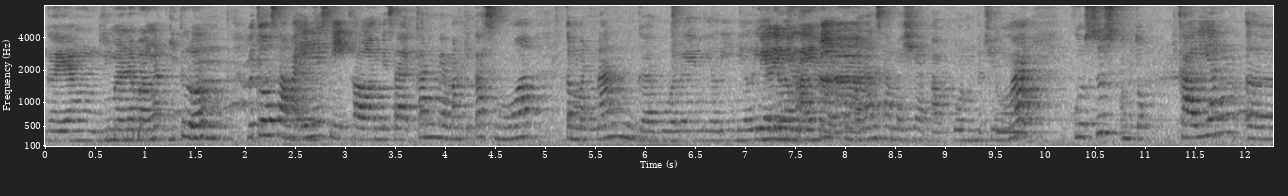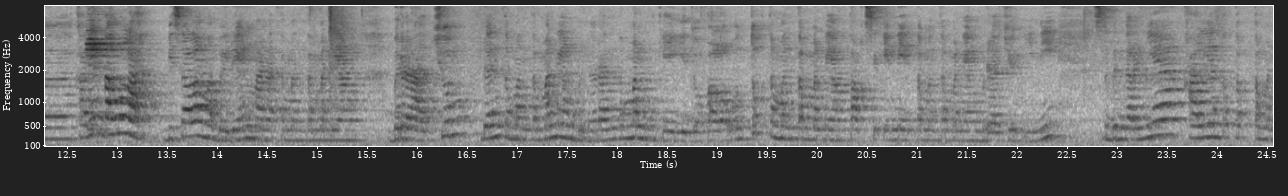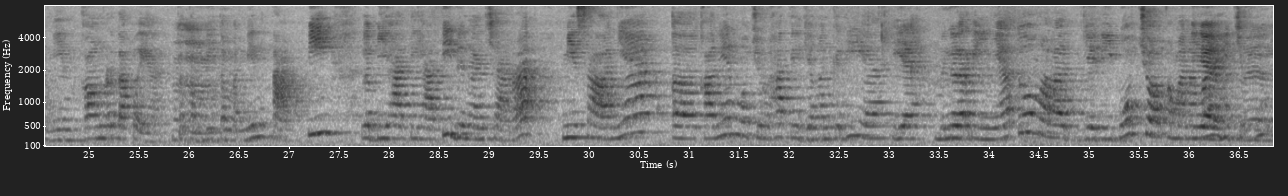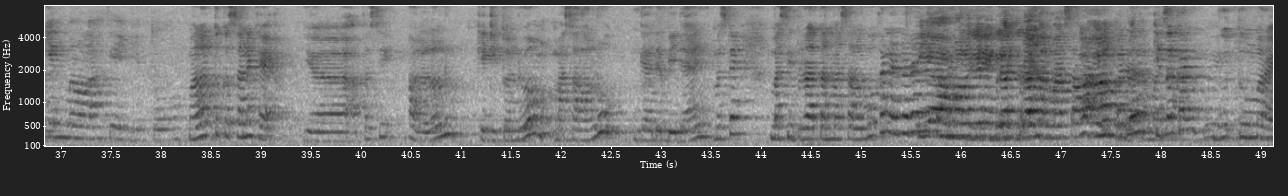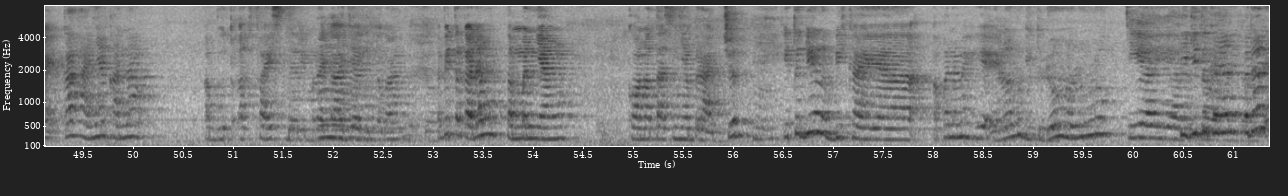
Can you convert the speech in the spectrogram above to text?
nggak yang gimana banget gitu loh. Hmm, betul sama ini sih kalau misalkan memang kita semua temenan nggak boleh milih-milih ya, Milih-milih, arti temenan sama siapa pun. Betul. cuma khusus untuk kalian eh, kalian tahu lah bisa lah ngebedain mana teman-teman yang beracun dan teman-teman yang beneran temen kayak gitu. Kalau untuk teman-teman yang toxic ini teman-teman yang beracun ini sebenarnya kalian tetap temenin. Kalau menurut aku ya tetap Mm-mm. ditemenin tapi lebih hati-hati dengan cara misalnya eh, kalian mau curhat ya jangan ke dia. Iya. Ngerinya tuh malah jadi bocor ke mana-mana Iya, dicepuin malah kayak gitu. Malah tuh kesannya kayak ya apa sih? Ah lalu kayak gituan doang masa lalu nggak ada bedanya. Maksudnya masih beratan masalah gue kan ada Iya, malah jadi berat-beratan masalah, Iya, iya, padahal berat-beratan kita kan masalah. butuh mereka hanya karena uh, butuh advice dari mereka Hmm, aja gitu kan. betul. tapi terkadang temen yang konotasinya beracun Hmm. itu dia lebih kayak apa namanya ya elah lu gitu doang lu lu. Iya iya kayak gitu kan. padahal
